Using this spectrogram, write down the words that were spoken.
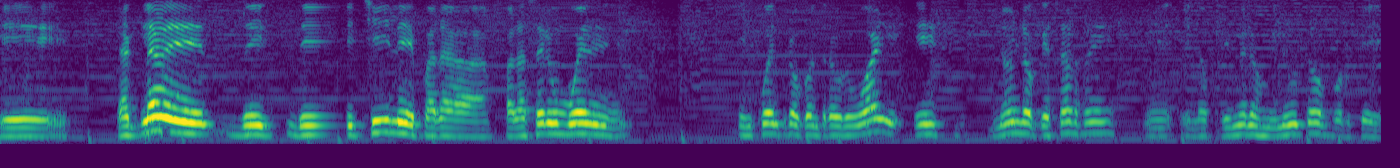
Eh, la clave de, Chile para, para hacer un buen encuentro contra Uruguay es no enloquecerse en, los primeros minutos porque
